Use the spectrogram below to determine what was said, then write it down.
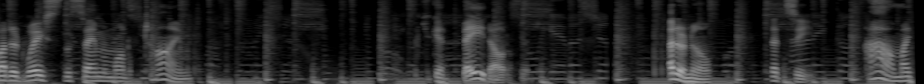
but it wastes the same amount of time. But you get bait out of it. I don't know. Let's see. Ah, my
